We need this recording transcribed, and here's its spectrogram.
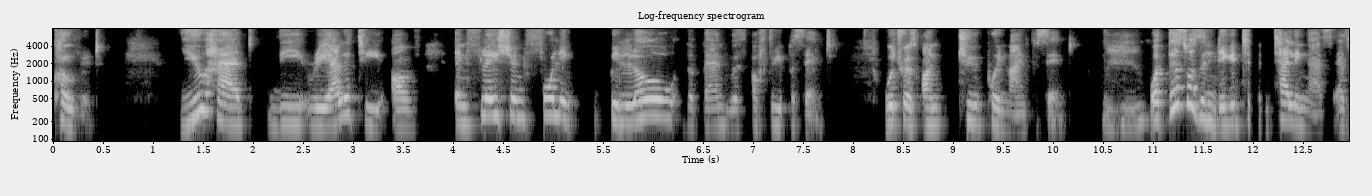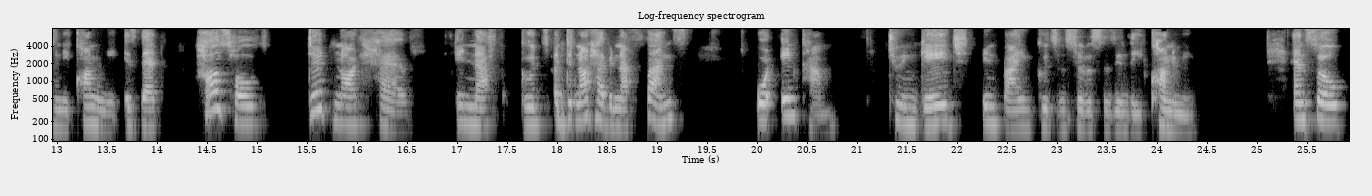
COVID, you had the reality of inflation falling below the bandwidth of 3%, which was on 2.9%. percent mm hmm What this was indicative in telling us as an economy is that households did not have enough goods and did not have enough funds or income to engage in buying goods and services in the economy. And so,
